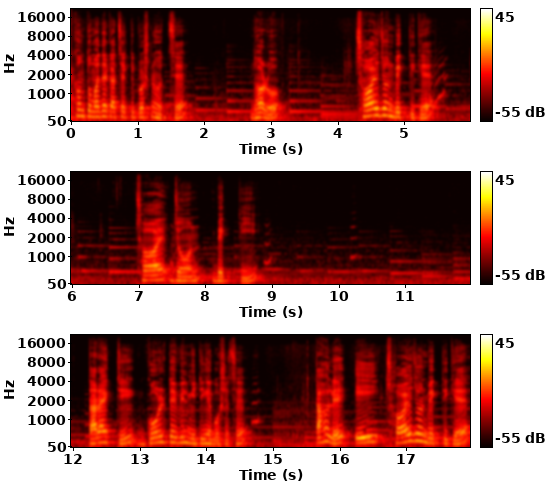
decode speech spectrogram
এখন তোমাদের কাছে একটি প্রশ্ন হচ্ছে, ধরো ছয় জন ব্যক্তিকে, ছয় জন ব্যক্তি, তারা একটি গোল টেবিল মিটিংয়ে বসেছে। তাহলে এই ছয় জন ব্যক্তিকে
